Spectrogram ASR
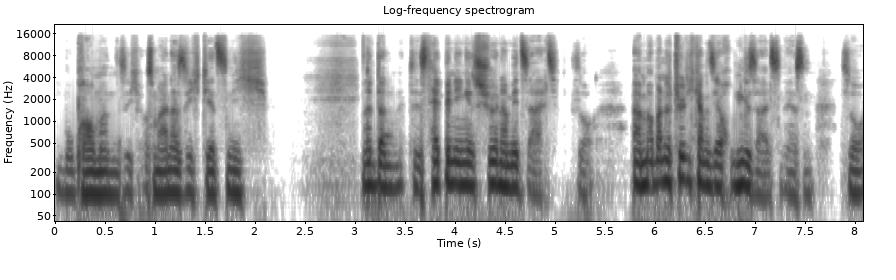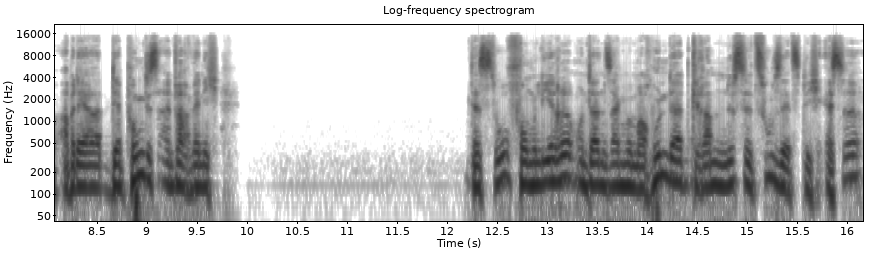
wo braucht man sich aus meiner Sicht jetzt nicht Ne, dann das Happening ist schöner mit Salz. So. Ähm, aber natürlich kann man sie auch ungesalzen essen. So. Aber der, der Punkt ist einfach, wenn ich das so formuliere und dann sagen wir mal 100 Gramm Nüsse zusätzlich esse,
